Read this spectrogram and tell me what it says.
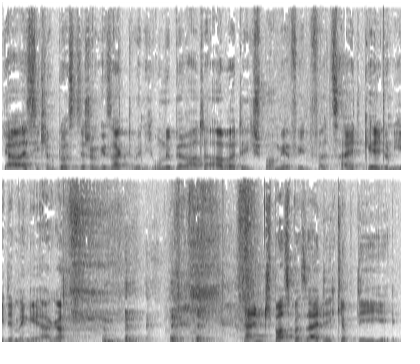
Ja, also ich glaube, du hast ja schon gesagt, wenn ich ohne Berater arbeite, ich spare mir auf jeden Fall Zeit, Geld und jede Menge Ärger. Nein, Spaß beiseite. Ich glaube, die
